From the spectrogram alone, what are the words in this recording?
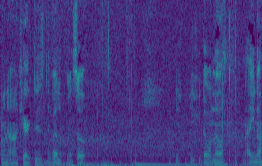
and uh, characters development. So if, if you don't know, now you know.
